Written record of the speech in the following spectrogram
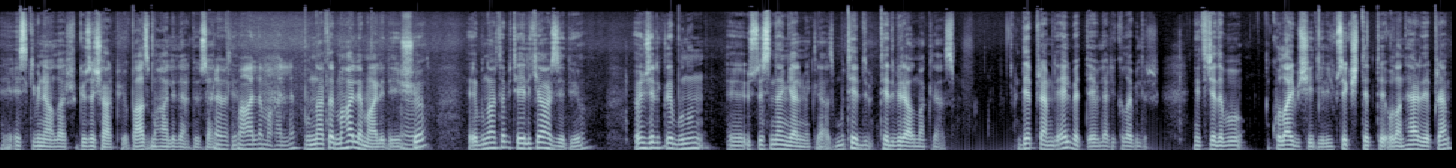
e, eski binalar göze çarpıyor. Bazı mahallelerde özellikle. Evet, mahalle mahalle. Bunlar tabii mahalle mahalle değişiyor. Evet. E, bunlar tabii tehlike arz ediyor. Öncelikle bunun e, üstesinden gelmek lazım. Bu tedbir, tedbiri almak lazım. Depremde elbette evler yıkılabilir. Neticede bu kolay bir şey değil. Yüksek şiddette olan her deprem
